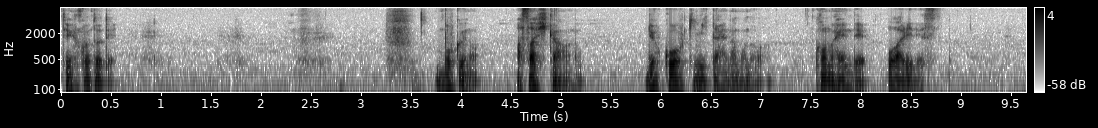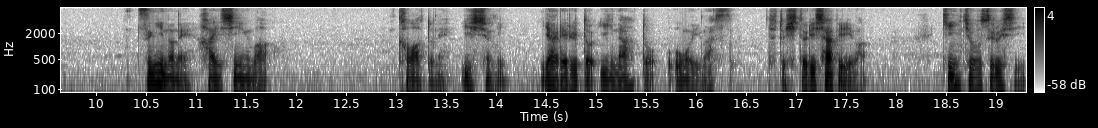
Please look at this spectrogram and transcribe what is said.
ということで僕の旭川の旅行記みたいなものはこの辺で終わりです。次のね配信は川とね一緒にやれるといいなと思います。ちょっと一人喋りは緊張するし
